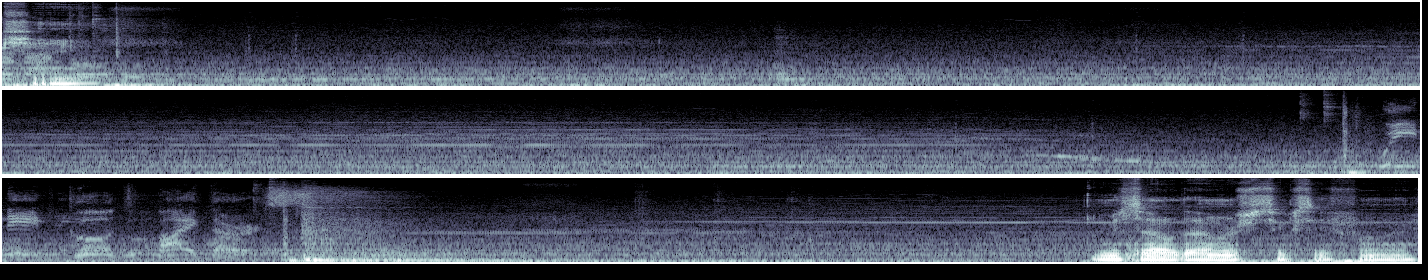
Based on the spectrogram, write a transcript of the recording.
Battle! We need good fighters! Missile damage 65.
